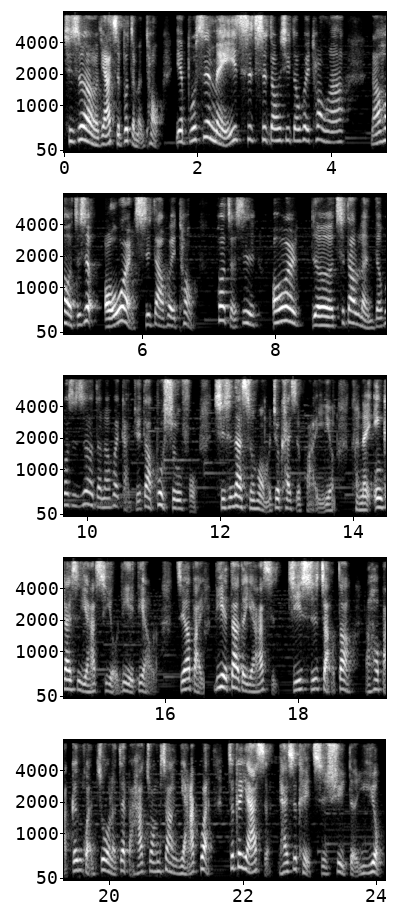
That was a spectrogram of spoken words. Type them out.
其实啊，牙齿不怎么痛，也不是每一次吃东西都会痛啊，然后只是偶尔吃到会痛，或者是偶尔的吃到冷的或是热的呢，会感觉到不舒服。其实那时候我们就开始怀疑哦，可能应该是牙齿有裂掉了。只要把裂到的牙齿及时找到，然后把根管做了，再把它装上牙冠，这颗牙齿还是可以持续的用。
